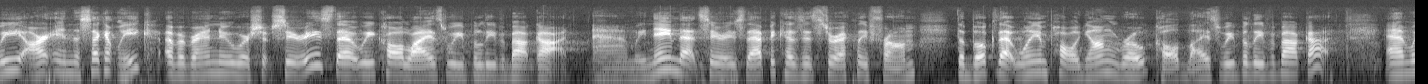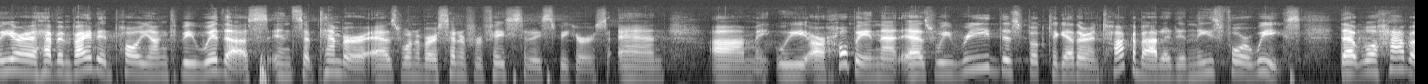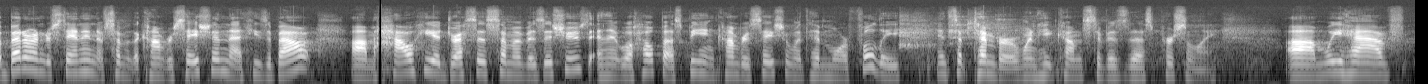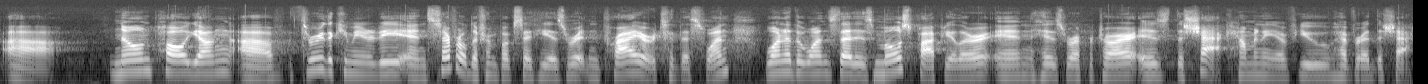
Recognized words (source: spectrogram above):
We are in the second week of a brand new worship series that we call Lies We Believe About God. And we named that series that because it's directly from the book that William Paul Young wrote called Lies We Believe About God. And we are, have invited Paul Young to be with us in September as one of our Center for Faith Studies speakers. And um, we are hoping that as we read this book together and talk about it in these four weeks, that we'll have a better understanding of some of the conversation that he's about, um, how he addresses some of his issues, and it will help us be in conversation with him more fully in September when he comes to visit us personally. Um, we have uh, known Paul Young uh, through the community in several different books that he has written prior to this one. One of the ones that is most popular in his repertoire is The Shack. How many of you have read The Shack?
